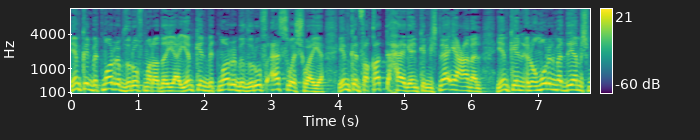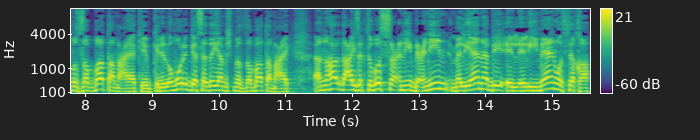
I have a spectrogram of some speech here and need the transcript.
يمكن بتمر بظروف مرضية يمكن بتمر بظروف أسوأ شوية. يمكن فقدت حاجة يمكن مش لاقي عمل. يمكن الأمور المادية مش متظبطة معاك. يمكن الأمور الجسدية مش متظبطة معاك. النهارده عايزك تبص عيني- بعينين مليانة بالإيمان والثقة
